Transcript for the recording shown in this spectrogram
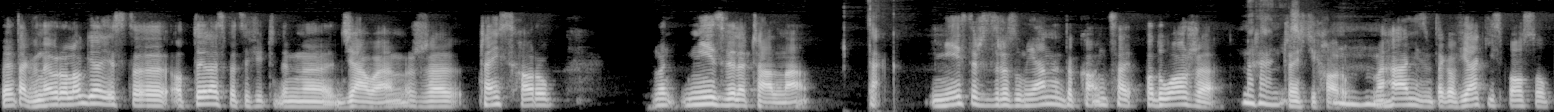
Powiem tak, neurologia jest e, o tyle specyficznym działem, że część z chorób no, nie jest wyleczalna. Tak. Nie jest też zrozumiane do końca podłoże Mechanizm. części chorób. Mm -hmm. Mechanizm tego, w jaki sposób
